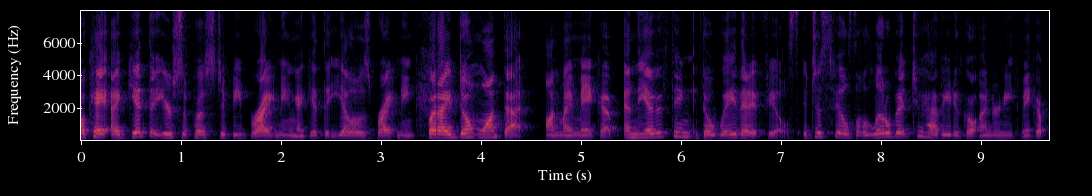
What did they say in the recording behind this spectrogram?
okay i get that you're supposed to be brightening i get that yellow is brightening but i don't want that on my makeup. And the other thing the way that it feels it just feels a little bit too heavy to go underneath makeup.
